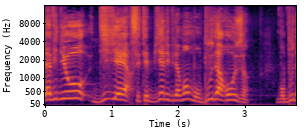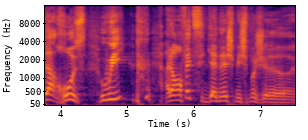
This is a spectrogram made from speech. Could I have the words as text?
La vidéo d'hier, c'était bien évidemment mon Bouddha rose. Mon Bouddha rose. Oui. Alors en fait, c'est Ganesh, mais je- euh,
